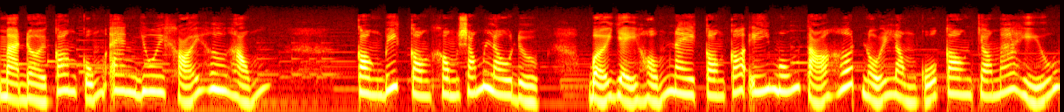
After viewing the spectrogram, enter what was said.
mà đời con cũng an vui khỏi hư hỏng. Con biết con không sống lâu được, bởi vậy hôm nay con có ý muốn tỏ hết nỗi lòng của con cho má hiểu,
